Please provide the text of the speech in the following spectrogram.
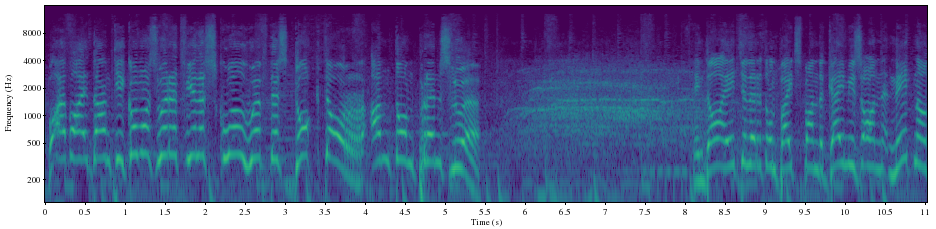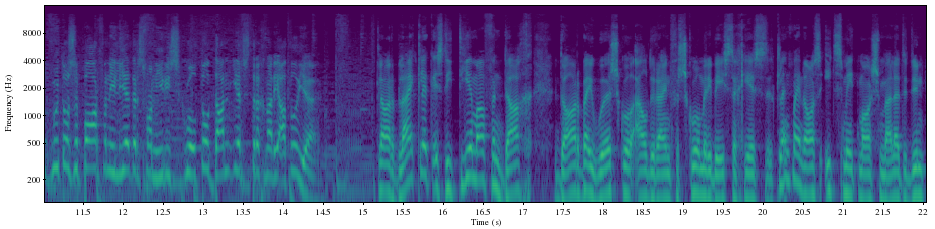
Baie baie dankie. Kom ons hoor dit vir julle skoolhoof, dis dokter Anton Prinsloo. En daar het julle dit ontbytspan. The game is on. Net nou ontmoet ons 'n paar van die leerders van hierdie skool. Tot dan eers terug na die ateljee. Klaar, blyklik is die tema vandag daar by Hoërskool Eldorein vir skool met die beste gees. Dit klink my daar's iets met marshmallow te doen,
